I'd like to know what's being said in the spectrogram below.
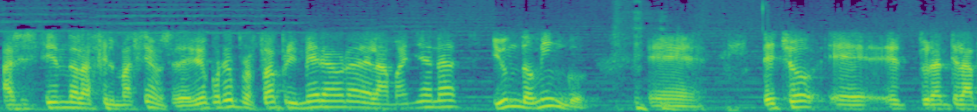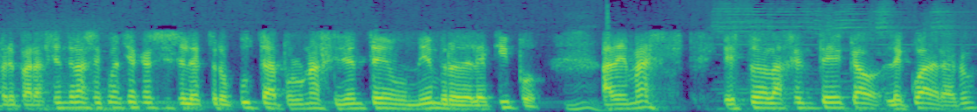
asistiendo a la filmación. Se debió ocurrir porque fue a primera hora de la mañana y un domingo. Eh, de hecho, eh, eh, durante la preparación de la secuencia casi se electrocuta por un accidente un miembro del equipo. Además, esto a la gente claro, le cuadra, ¿no?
